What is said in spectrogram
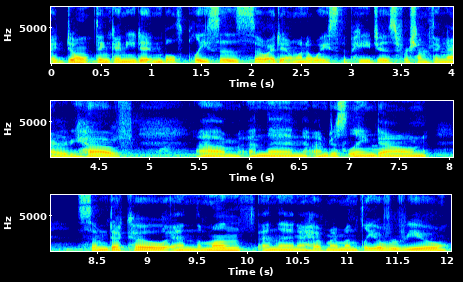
I don't think I need it in both places, so I didn't want to waste the pages for something I already have. Um, and then I'm just laying down some deco and the month, and then I have my monthly overview.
